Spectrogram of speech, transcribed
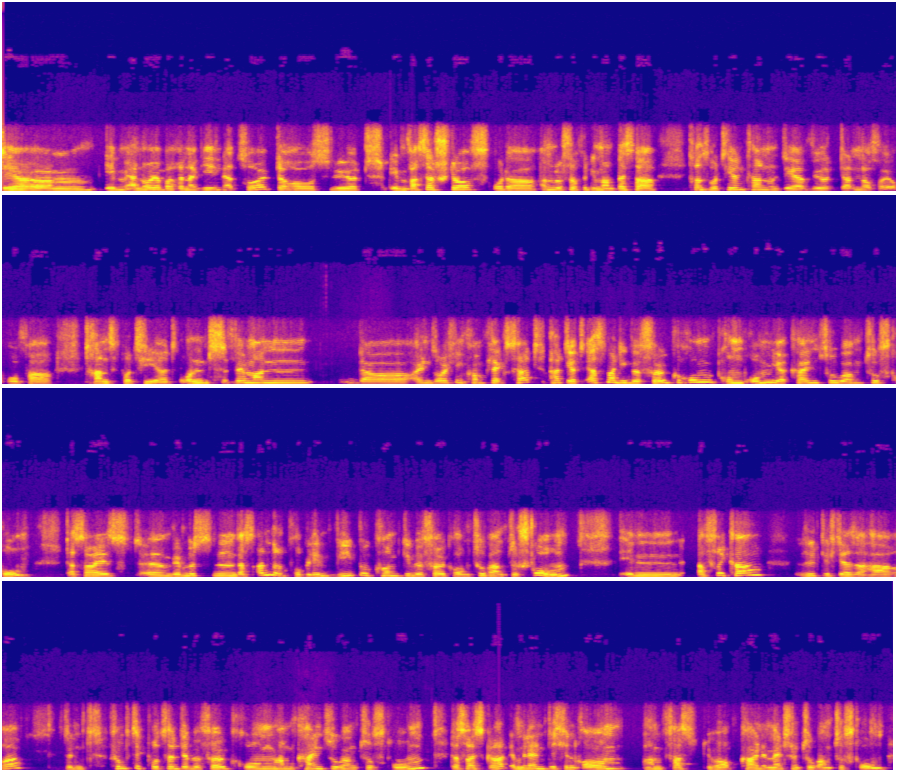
der ähm, eben erneuerbare Energien erzeugt. Daraus wird eben Wasserstoff oder andere Stoffe, die man besser transportieren kann, und der wird dann nach Europa transportiert. Und wenn man da einen solchen Komplex hat, hat jetzt erstmal die Bevölkerung drumherum ja keinen Zugang zu Strom. Das heißt, äh, wir müssten das andere Problem, wie bekommt die Bevölkerung Zugang zu Strom in Afrika südlich der Sahara, sind 50 Prozent der Bevölkerung haben keinen Zugang zu Strom. Das heißt, gerade im ländlichen Raum haben fast überhaupt keine Menschen Zugang zu Strom.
